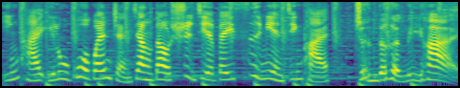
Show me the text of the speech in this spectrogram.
银牌一路过关斩将到世界杯四面金牌，真的很厉害。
